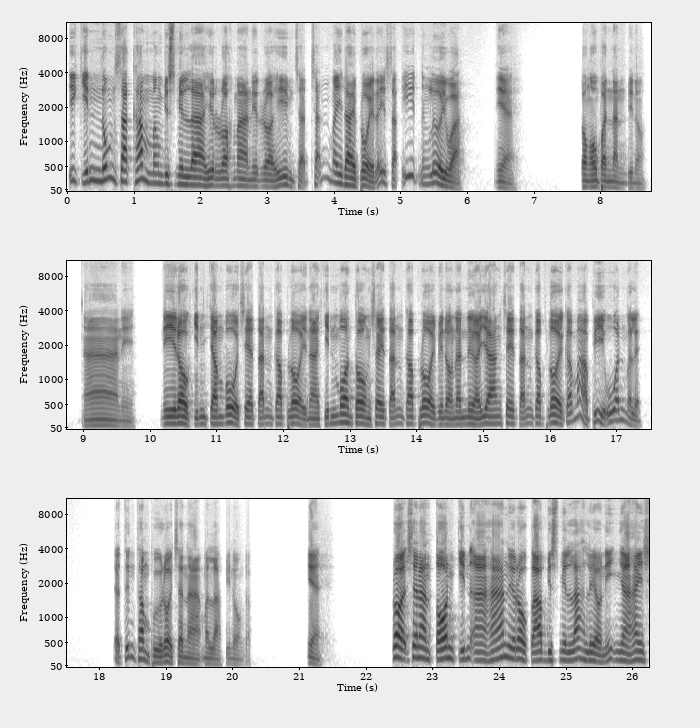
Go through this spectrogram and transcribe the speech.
ที่กินนมสักคำมันบิสมิลลาฮิรราะห์มานิรราะฮีมฉันฉันไม่ได้โปรยไรสักอีดหนึ่งเลยว่ะเนี่ยต้องเอาปันนั่นพี่น้องอ่านี่นี่เรากินจัมโบ้เชตันกับพลอยนะกินม่อนทองเชตันกับพลอยพี่น้องนั่นเนื้อย่างเชตันกับพลอยก็มาพี่อ้วนมาเลย แต่ถึงทำผือโรชนะมันละพี่น้องครับ เนี่ยเพราะฉะนั้นตอนกินอาหารนี่เรากล่าวบิสมิลลาห์แล้วนี้อย่าให้เช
